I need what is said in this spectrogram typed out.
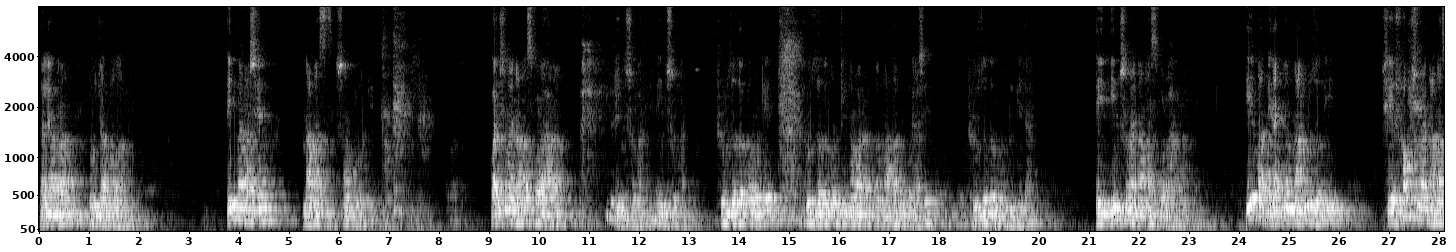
তাহলে আমরা রোজা পালাম এইবার আসেন নামাজ সম্পর্কে। কয় সময় নামাজ পড়া হারাম? তিন সময় তিন সময়। সূর্য যখন ওঠে, সূর্য যখন ঠিক আমার আপনার মাথার উপরে আসে, সূর্য যখন ডুবে যায়। এই তিন সময় নামাজ পড়া হারাম। এ বাদে একজন মানুষ যদি সে সব সময় নামাজ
